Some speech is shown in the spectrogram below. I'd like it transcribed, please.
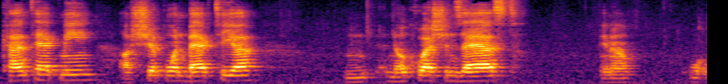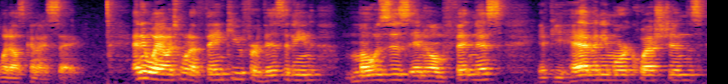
contact me. I'll ship one back to you. No questions asked. You know, what else can I say? Anyway, I just want to thank you for visiting Moses In Home Fitness. If you have any more questions,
